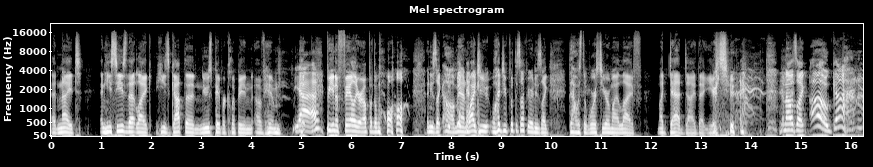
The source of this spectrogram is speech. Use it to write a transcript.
at night. And he sees that like he's got the newspaper clipping of him Yeah. being a failure up on the wall. And he's like, Oh man, why'd you why'd you put this up here? And he's like, That was the worst year of my life. My dad died that year too. and I was like, Oh God.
